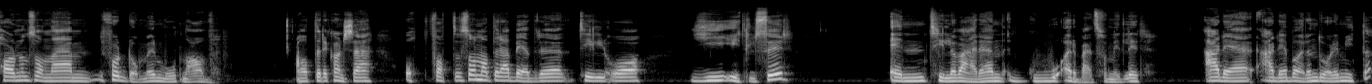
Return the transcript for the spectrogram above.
har noen sånne fordommer mot Nav. Og at dere kanskje oppfattes som at dere er bedre til å gi ytelser enn til å være en god arbeidsformidler. Er det, er det bare en dårlig myte?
